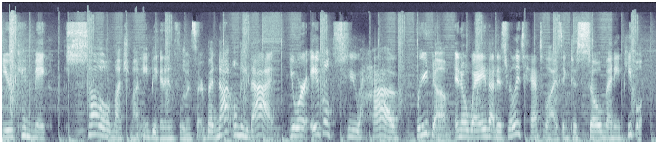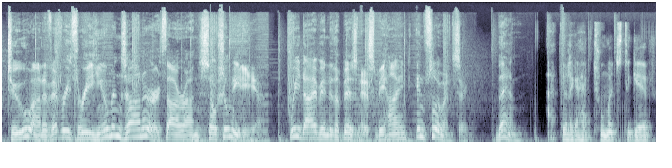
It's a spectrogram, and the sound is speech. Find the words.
You can make so much money being an influencer. But not only that, you are able to have freedom in a way that is really tantalizing to so many people. Two out of every three humans on Earth are on social media. We dive into the business behind influencing. Then, I feel like I have too much to give.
